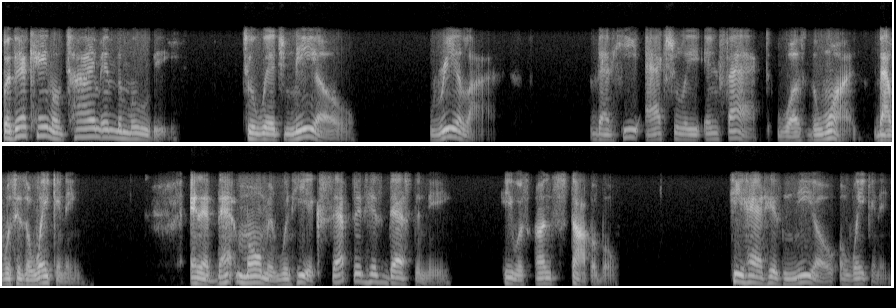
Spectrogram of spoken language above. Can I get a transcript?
But there came a time in the movie to which Neo realized that he actually, in fact, was the one. That was his awakening. And at that moment, when he accepted his destiny, he was unstoppable. He had his Neo awakening.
